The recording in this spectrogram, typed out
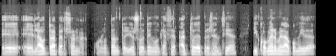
eh, la otra persona, por lo tanto yo solo tengo que hacer acto de presencia y comerme la comida,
